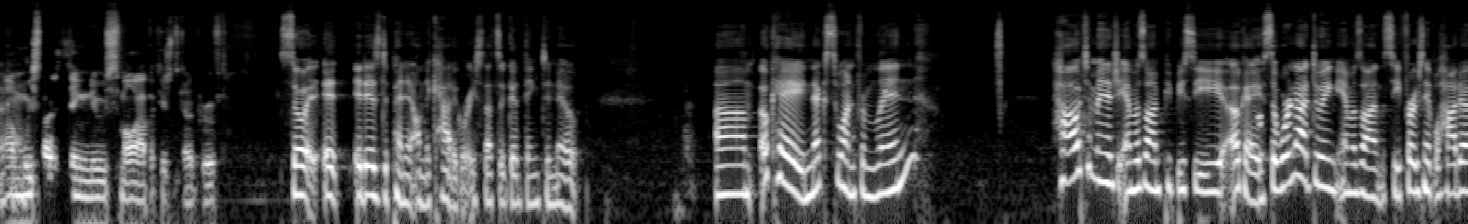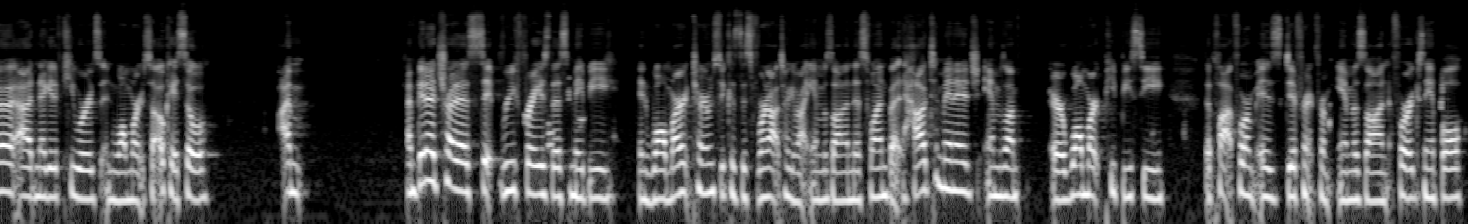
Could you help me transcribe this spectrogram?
um, okay. um, we started seeing new smaller applications get approved. So it, it, it is dependent on the category so that's a good thing to note um, okay, next one from Lynn. How to manage Amazon PPC. Okay, so we're not doing Amazon. See, for example, how to add negative keywords in Walmart. So okay, so I'm I'm gonna try to sit, rephrase this maybe in Walmart terms because this we're not talking about Amazon in this one, but how to manage Amazon or Walmart PPC. The platform is different from Amazon. For example,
